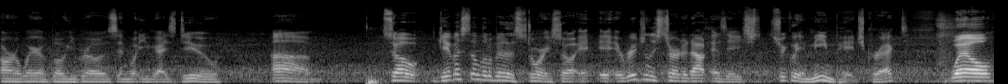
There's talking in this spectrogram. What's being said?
aren't aware of Bogey Bros and what you guys do. Um, so give us a little bit of the story. So it, it originally started out as a strictly a meme page, correct? Well,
